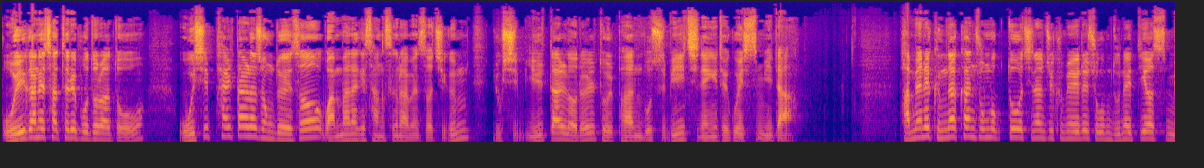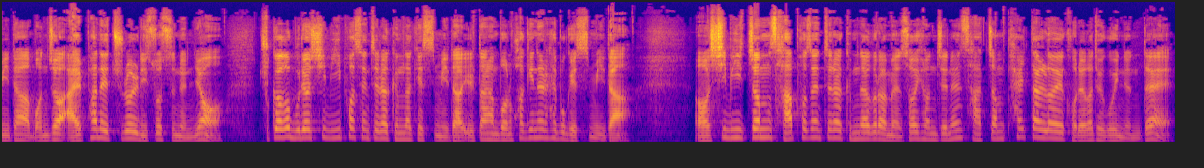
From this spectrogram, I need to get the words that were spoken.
5일간의 차트를 보더라도 58달러 정도에서 완만하게 상승을 하면서 지금 61달러를 돌파한 모습이 진행이 되고 있습니다. 반면에 급락한 종목도 지난주 금요일에 조금 눈에 띄었습니다. 먼저 Alpha Natural Resource는요. 주가가 무려 12%나 급락했습니다. 일단 한번 확인을 해보겠습니다. 12.4%나 어, 급락을 하면서 현재는 4.8달러에 거래가 되고 있는데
